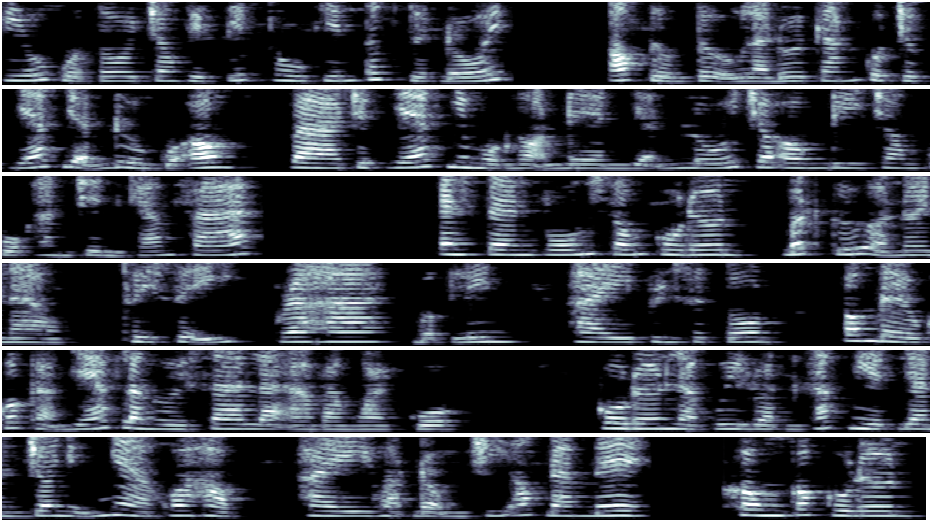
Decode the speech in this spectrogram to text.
khiếu của tôi trong việc tiếp thu kiến thức tuyệt đối. Óc tưởng tượng là đôi cánh của trực giác dẫn đường của ông và trực giác như một ngọn đèn dẫn lối cho ông đi trong cuộc hành trình khám phá. Einstein vốn sống cô đơn bất cứ ở nơi nào, Thụy Sĩ, Praha, Berlin hay Princeton, ông đều có cảm giác là người xa lạ và ngoài cuộc. Cô đơn là quy luật khắc nghiệt dành cho những nhà khoa học hay hoạt động trí óc đam mê. Không có cô đơn,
